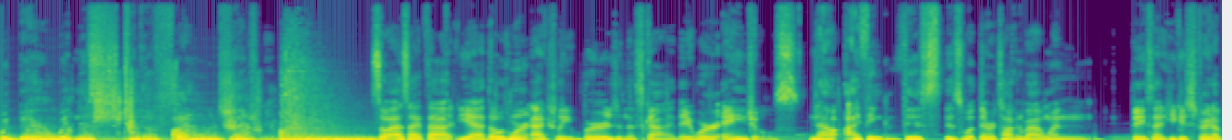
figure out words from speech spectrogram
we bear witness to the final judgment. So as I thought, yeah, those weren't actually birds in the sky, they were angels. Now, I think this is what they were talking about when they said he could straight up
